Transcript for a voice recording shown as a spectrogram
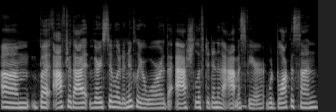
Um, but after that, very similar to nuclear war, the ash lifted into the atmosphere would block the sun,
